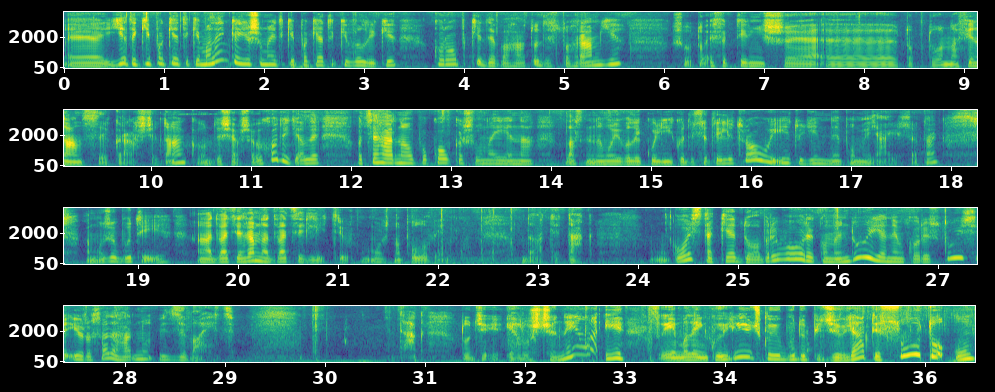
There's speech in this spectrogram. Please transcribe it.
Е, є такі пакетики маленькі, є ще має такі пакетики великі коробки, де багато, де 100 грам є. Що то ефективніше, е, тобто на фінанси краще, так? дешевше виходить, але оце гарна упаковка, що вона є на, власне, на мою велику лійку 10-літрову, і тоді не помиляюся. Так? А може бути а, 20 грам на 20 літрів, можна половинку дати. Так. Ось таке добриво. Рекомендую, я ним користуюся і розсада гарно відзивається. Тут я- розчинила і своєю маленькою лієчкою буду підживляти суто у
